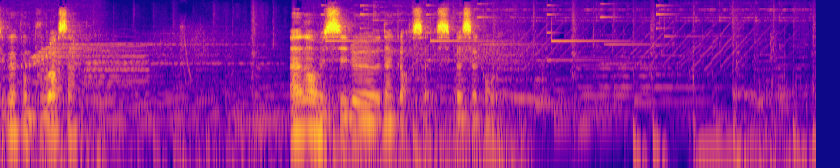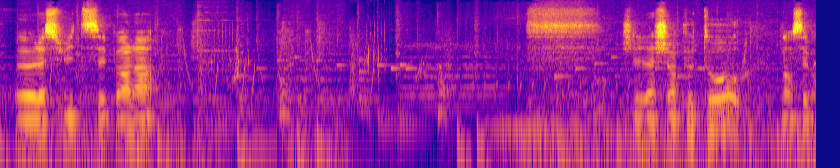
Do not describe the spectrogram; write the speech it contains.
C'est quoi comme pouvoir ça Ah non mais c'est le... D'accord, c'est pas ça qu'on veut. Euh, la suite c'est par là. Je l'ai lâché un peu tôt. Non, c'est bon.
